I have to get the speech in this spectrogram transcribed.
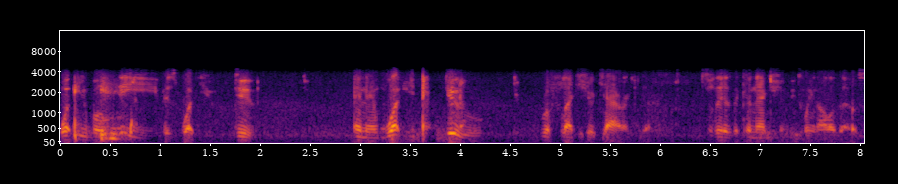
What you believe is what you do. And then what you do reflects your character. So there's a connection between all of those.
